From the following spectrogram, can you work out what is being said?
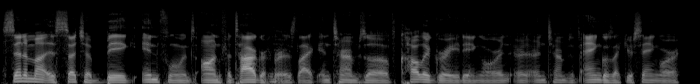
cinema is such a big influence on photographers, like in terms of color grading or in, or in terms of angles, like you're saying, or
